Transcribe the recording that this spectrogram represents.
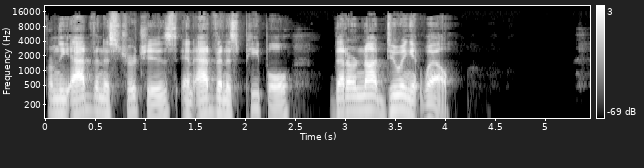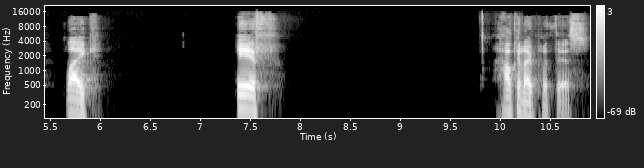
from the Adventist churches and Adventist people that are not doing it well. Like, if, how can I put this?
